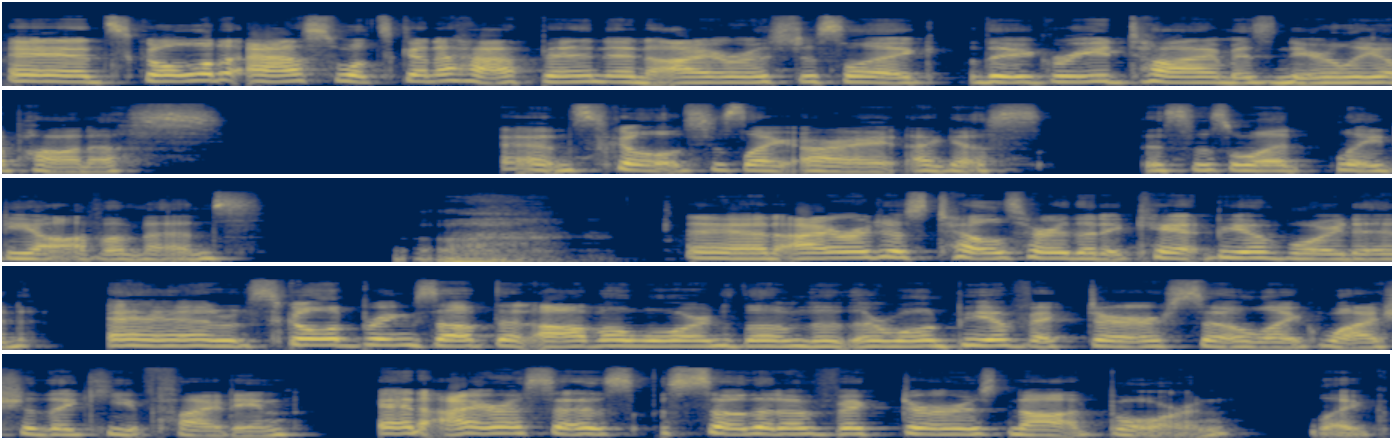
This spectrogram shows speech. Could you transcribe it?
And Skuld asks what's gonna happen, and Ira's just like, the agreed time is nearly upon us. And Skuld's just like, all right, I guess this is what Lady Ava meant. and Ira just tells her that it can't be avoided. And Skuld brings up that Ava warned them that there won't be a victor, so like why should they keep fighting? And Ira says so that a victor is not born. Like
